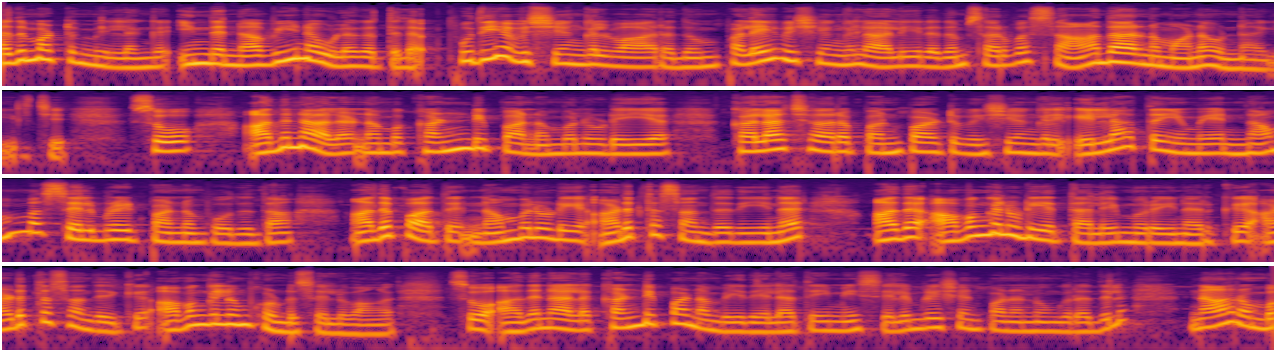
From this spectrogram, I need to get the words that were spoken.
அது மட்டும் இல்லைங்க. இந்த நவீன உலகத்தில் புதிய விஷயங்கள் வாரதும் பழைய விஷயங்கள் அழியிறதும் சர்வ சாதாரணமான ஒன்றாகிருச்சு ஸோ அதனால் நம்ம கண்டிப்பாக நம்மளுடைய கலாச்சார பண்பாட்டு விஷயங்கள் எல்லாத்தையுமே நம்ம செலிப்ரேட் பண்ணும்போது தான் அதை பார்த்து நம்மளுடைய அடுத்த சந்ததியினர் அதை அவங்களுடைய தலைமுறையினருக்கு அடுத்த சந்ததிக்கு அவங்களும் கொண்டு செல்லுவாங்க. ஸோ அதனால் கண்டிப்பாக நம்ம இது எல்லாத்தையுமே செலிப்ரேஷன் பண்ணணுங்கிறதுல நான் ரொம்ப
